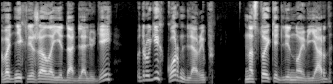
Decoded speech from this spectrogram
В одних лежала еда для людей, в других корм для рыб. На стойке длиной в ярд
